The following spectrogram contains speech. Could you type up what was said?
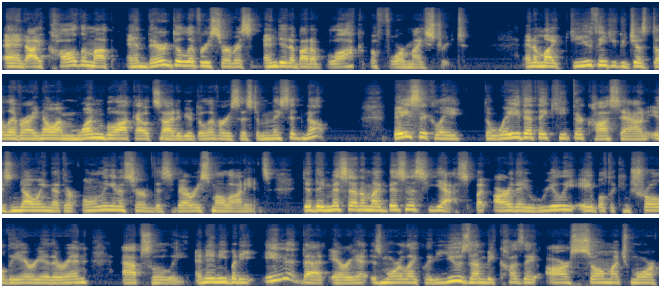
And I called them up and their delivery service ended about a block before my street. And I'm like, "Do you think you could just deliver? I know I'm one block outside of your delivery system." And they said, "No." Basically, the way that they keep their costs down is knowing that they're only going to serve this very small audience. Did they miss out on my business? Yes. But are they really able to control the area they're in? Absolutely. And anybody in that area is more likely to use them because they are so much more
